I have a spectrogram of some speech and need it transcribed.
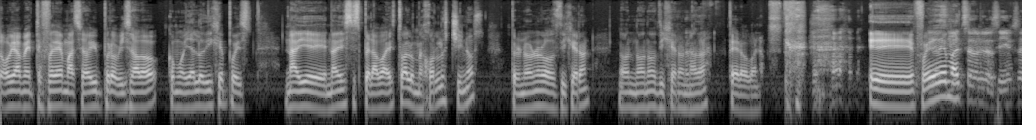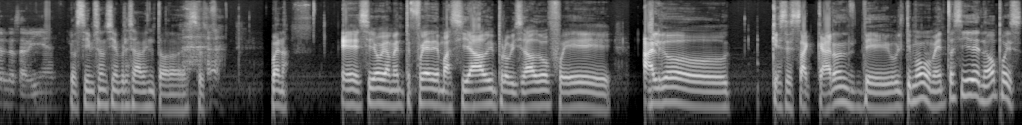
obviamente fue demasiado improvisado, como ya lo dije, pues nadie, nadie se esperaba esto, a lo mejor los chinos, pero no nos lo dijeron, no, no nos dijeron nada, pero bueno. eh, fue demasiado... Los Simpsons lo sabían. Los Simpsons siempre saben todo eso. Bueno, eh, sí, obviamente fue demasiado improvisado, fue algo que se sacaron de último momento, así de, no, pues,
